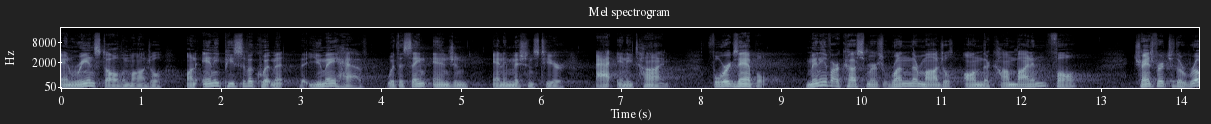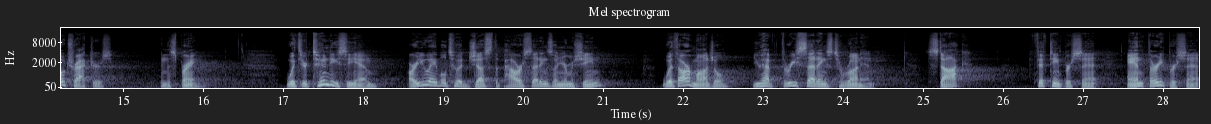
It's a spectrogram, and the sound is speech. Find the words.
and reinstall the module on any piece of equipment that you may have with the same engine and emissions tier at any time. For example, many of our customers run their modules on their combine in the fall transfer it to the row tractors in the spring. With your tuned ECM, are you able to adjust the power settings on your machine? With our module, you have three settings to run in stock, 15%, and 30%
